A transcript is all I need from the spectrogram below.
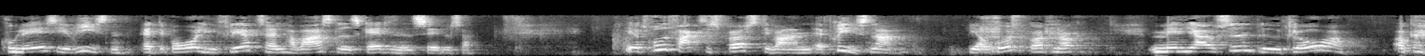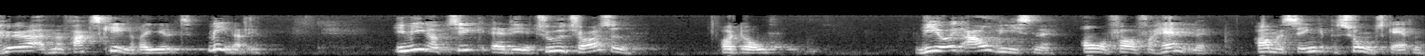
kunne læse i avisen, at det borgerlige flertal har varslet skattenedsættelser. Jeg troede faktisk først, det var en aprilsnar, i august godt nok, men jeg er jo siden blevet klogere og kan høre, at man faktisk helt reelt mener det. I min optik er det tude tosset, og dog. Vi er jo ikke afvisende over for at forhandle om at sænke personskatten.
